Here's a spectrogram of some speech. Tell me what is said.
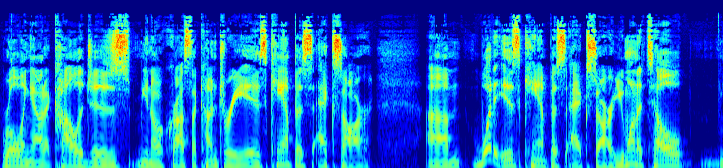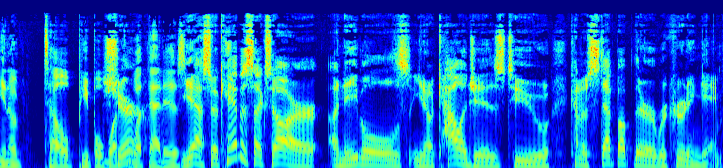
rolling out at colleges, you know, across the country, is Campus XR. Um, what is Campus XR? You want to tell, you know, tell people what Sure. what that is? Yeah, so Campus XR enables, you know, colleges to kind of step up their recruiting game.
